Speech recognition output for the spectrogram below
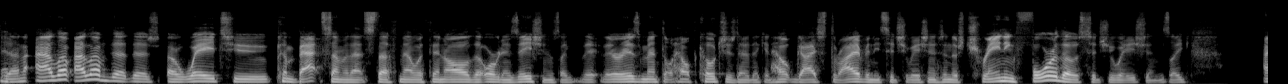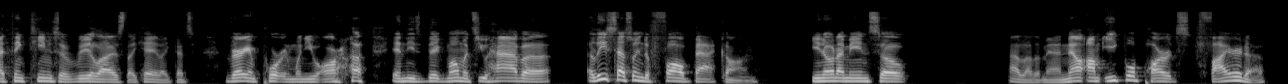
Yeah, and I love I love that there's a way to combat some of that stuff now within all the organizations. Like there, there is mental health coaches there that can help guys thrive in these situations, and there's training for those situations. Like I think teams have realized, like, hey, like that's very important when you are up in these big moments. You have a at least have something to fall back on. You know what I mean? So I love it, man. Now I'm equal parts fired up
